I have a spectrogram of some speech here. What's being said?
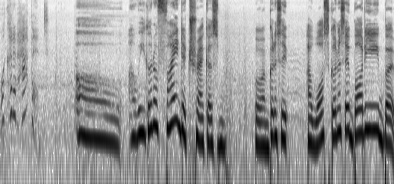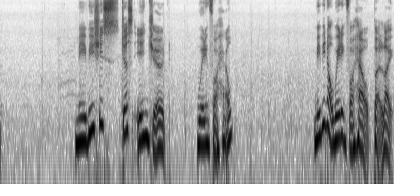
What could have happened? Oh, are we gonna find the tracker's... Oh, I'm gonna say... I was gonna say body, but... Maybe she's just injured. Waiting for help? Maybe not waiting for help, but like...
